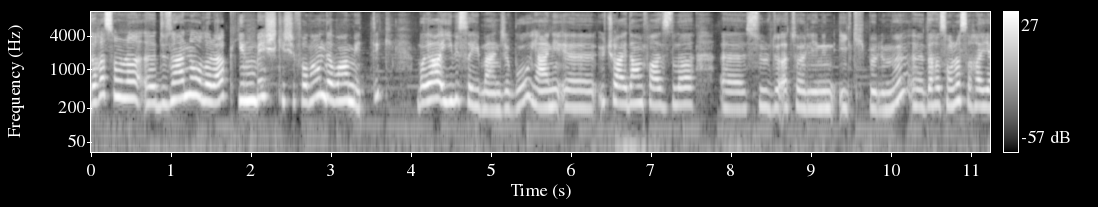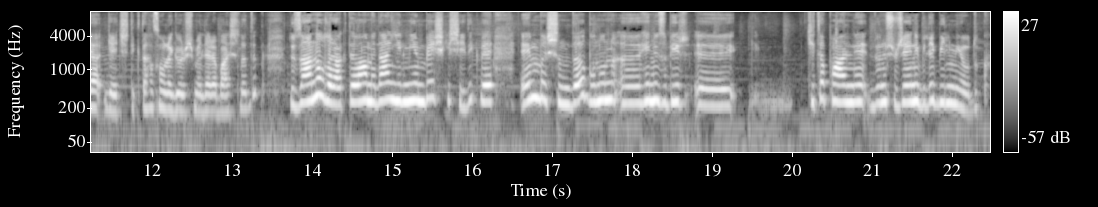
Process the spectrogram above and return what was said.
daha sonra e, düzenli olarak 25 kişi falan devam ettik. Bayağı iyi bir sayı bence bu. Yani e, üç aydan fazla e, sürdü atölyenin ilk bölümü. E, daha sonra sahaya geçtik. Daha sonra görüşmelere başladık. Düzenli olarak devam eden 20-25 kişiydik ve en başında bunun e, henüz bir e, kitap haline dönüşeceğini bile bilmiyorduk.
